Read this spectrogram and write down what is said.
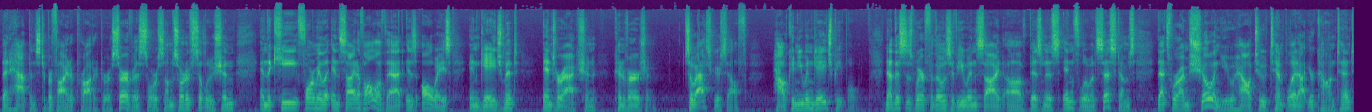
that happens to provide a product or a service or some sort of solution. And the key formula inside of all of that is always engagement, interaction, conversion. So ask yourself how can you engage people? Now, this is where, for those of you inside of business influence systems, that's where I'm showing you how to template out your content,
